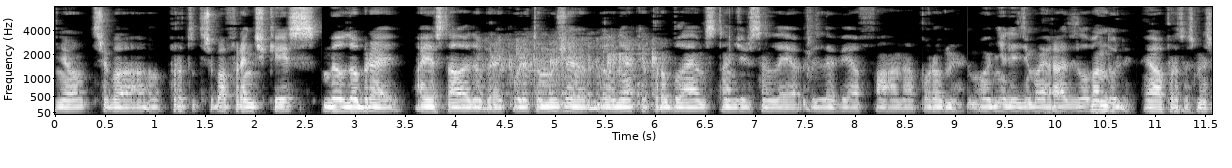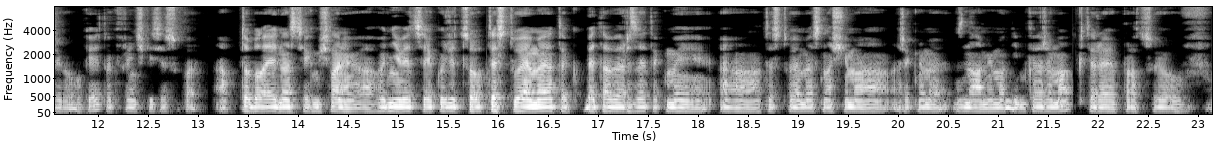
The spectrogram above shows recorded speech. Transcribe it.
Jo, třeba, proto třeba French Kiss byl dobrý a je stále dobrý kvůli tomu, že byl nějaký problém s Tangiers and Leviathan a podobně. Hodně lidí mají rádi lavanduli. Já proto jsme řekli, OK, tak French Kiss je super. A to byla jedna z těch myšlenek a hodně věcí, jakože co testujeme, tak beta verze, tak my a, testujeme s našima, řekneme, známýma dýmkařema, které pracují v,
